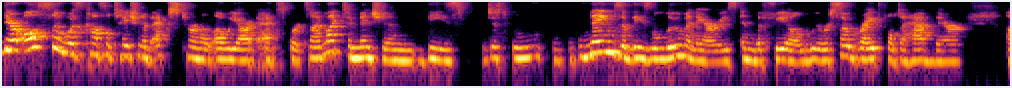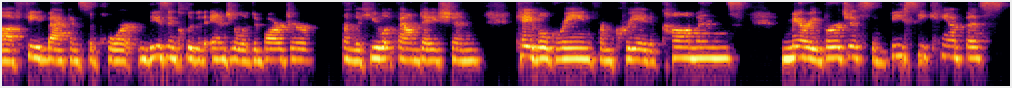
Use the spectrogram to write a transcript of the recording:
there also was consultation of external OER experts. And I'd like to mention these just names of these luminaries in the field. We were so grateful to have their uh, feedback and support. These included Angela DeBarger from the Hewlett Foundation, Cable Green from Creative Commons, Mary Burgess of BC Campus,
